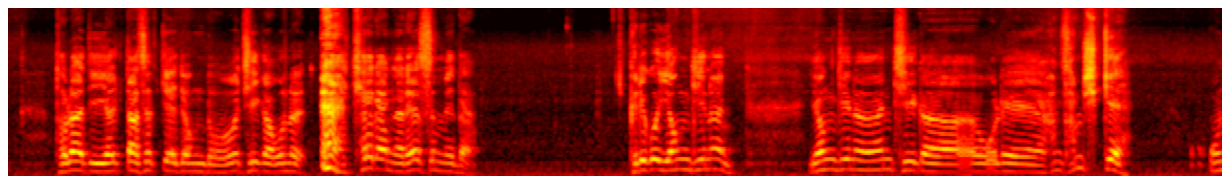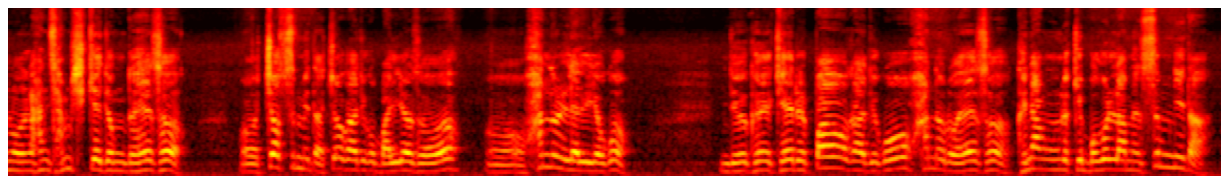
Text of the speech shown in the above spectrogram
도라지 15개 정도 제가 오늘 채란을 했습니다. 그리고 영지는 영지는 제가 올해 한 30개 오늘 한 30개 정도 해서 어, 쪘습니다. 쪄가지고 말려서 어, 환을 내려고 이제 그 개를 빻아가지고 환으로 해서 그냥 이렇게 먹으려면 씁니다.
